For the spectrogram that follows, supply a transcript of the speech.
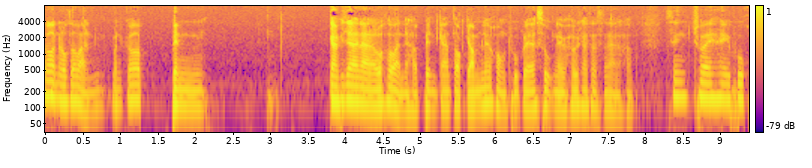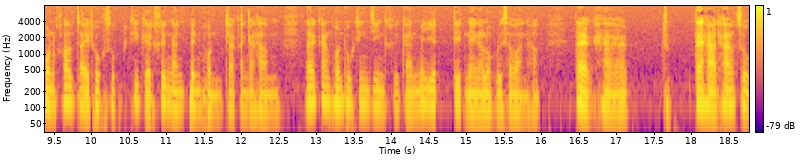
ก็นรกสวรรค์มันก็เป็นการพิจารณานรกสวรรค์นะครับ เป็นการตอกย้ำเรื่องของทุกข์และสุขในพระพุทธศาสนาครับ ซึ่งช่วยให้ผู้คนเข้าใจทุกสุขที่เกิดขึ้นนั้นเป็นผลจากการกระทำและการพ้นทุกข์จริง ๆ คือการไม่ยึดติดในนรกหรือสวรรค์ครับ แต่หาแต่หาทางสู่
